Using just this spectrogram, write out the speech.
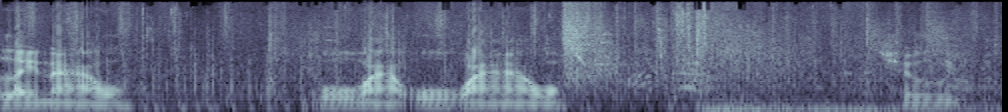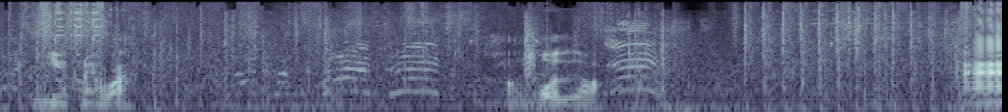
ไรนาว โอวาวโอวาวเชยเหงียกไหนวะ ข้างบนเหรอ อ่า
